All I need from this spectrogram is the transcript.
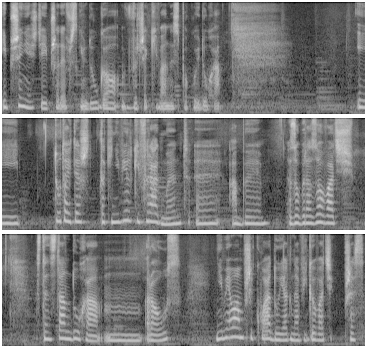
i przynieść jej przede wszystkim długo wyczekiwany spokój ducha. I tutaj też taki niewielki fragment, y, aby zobrazować ten stan ducha mm, Rose. Nie miałam przykładu, jak nawigować przez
